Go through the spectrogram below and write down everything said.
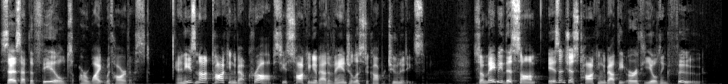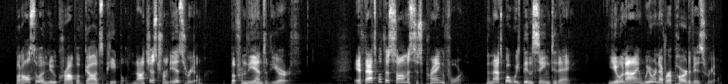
says that the fields are white with harvest. And he's not talking about crops, he's talking about evangelistic opportunities. So maybe this psalm isn't just talking about the earth yielding food, but also a new crop of God's people, not just from Israel, but from the ends of the earth. If that's what the psalmist is praying for, then that's what we've been seeing today. You and I, we were never a part of Israel.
